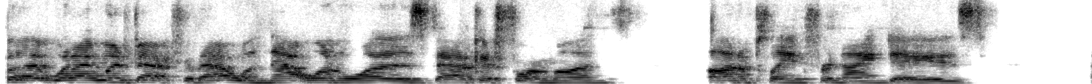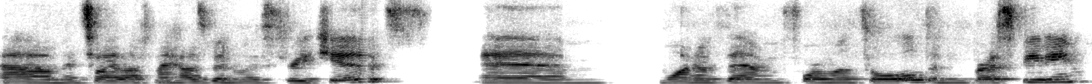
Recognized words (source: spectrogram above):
but when I went back for that one, that one was back at four months on a plane for nine days. Um, and so I left my husband with three kids, and one of them four months old and breastfeeding.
